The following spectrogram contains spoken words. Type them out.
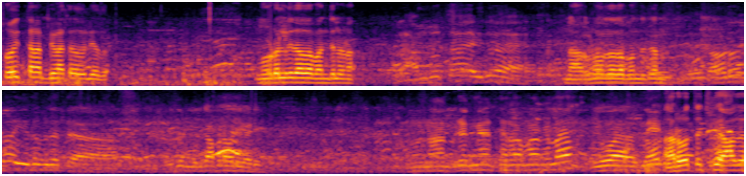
ಸೋಯ್ತನ ಭೀಮಾ ತೋರ್ದಲ್ಲಿ ಅದು. ನೋಡಲ್ಗಿದ ಬಂದಿಲ್ಲ ಅಮೃತ ಬಂದಿದ್ದ ಬಂದಿದ್ದಾನ. ಗಾಡಿ. ಅರವತ್ತು ಎಚ್ ಪಿ ಅದು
